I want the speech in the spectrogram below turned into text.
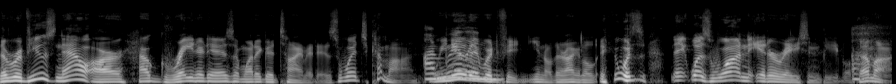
the reviews now are how great it is and what a good time it is. Which, come on, I'm we knew they would. Feed, you know, they're not going to. It was it was one iteration, people. Come on.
